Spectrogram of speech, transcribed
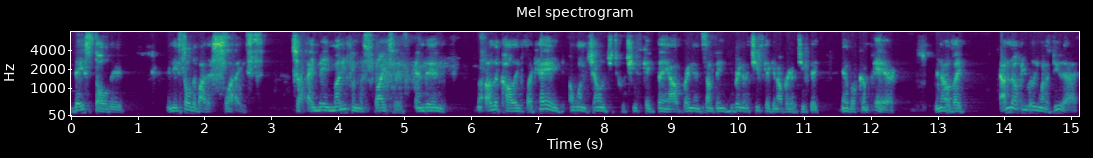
They sold it, and they sold it by the slice. So I made money from the slices, and then my other colleagues like, "Hey, I want to challenge you to a cheesecake thing. I'll bring in something. You bring in a cheesecake, and I'll bring in a cheesecake, and we'll compare." And I was like, "I don't know if you really want to do that."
